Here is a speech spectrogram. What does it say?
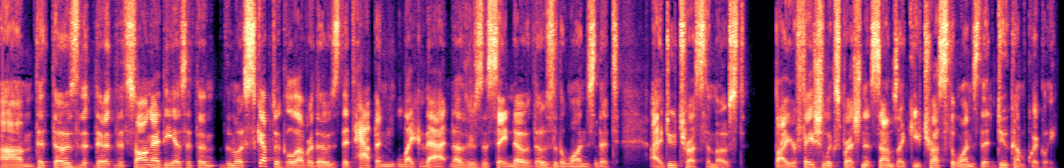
um, that those that the the song ideas that the the most skeptical of are those that happen like that, and others that say no, those are the ones that I do trust the most. By your facial expression, it sounds like you trust the ones that do come quickly.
